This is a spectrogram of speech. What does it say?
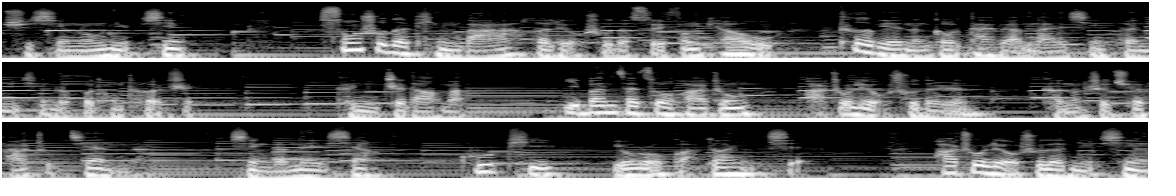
去形容女性。松树的挺拔和柳树的随风飘舞，特别能够代表男性和女性的不同特质。可你知道吗？一般在作画中画出柳树的人，可能是缺乏主见的，性格内向、孤僻、优柔寡断一些；画出柳树的女性，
